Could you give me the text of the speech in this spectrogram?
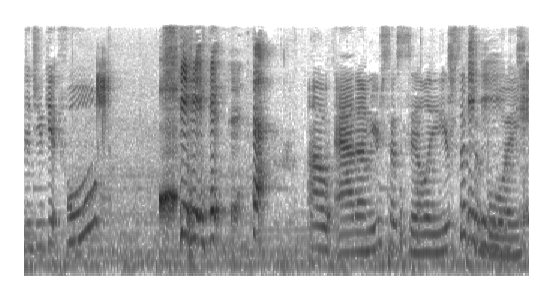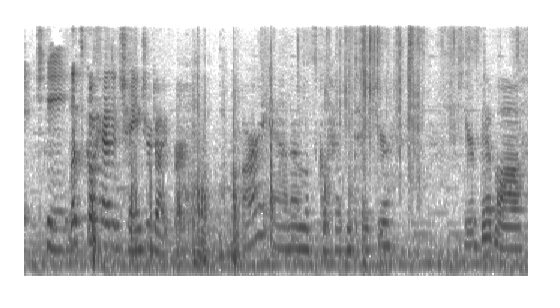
Adam, did you get full? oh, Adam, you're so silly. You're such a boy. Let's go ahead and change your diaper. All right, Adam, let's go ahead and take your, your bib off.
